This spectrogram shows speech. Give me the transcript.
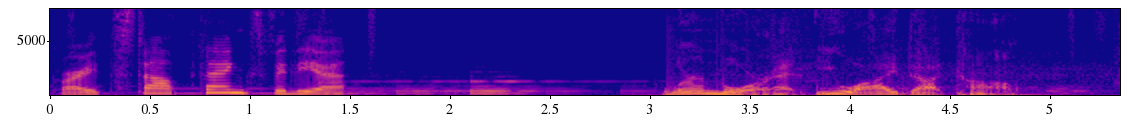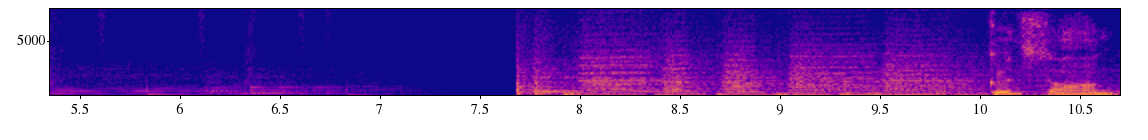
Great stuff. Thanks, Vidya. Learn more at EY.com. Good song.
